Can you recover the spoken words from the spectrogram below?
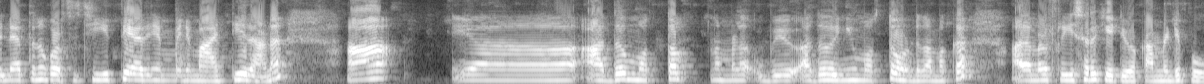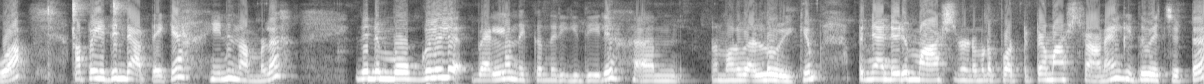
ഇതിനകത്തുനിന്ന് കുറച്ച് ചീത്തയായത് ഞാൻ പിന്നെ മാറ്റിയതാണ്. ആ ആ, അത് മൊത്തം നമ്മൾ ഉപയോഗ അത് ഇനി മൊത്തം ഉണ്ട് നമുക്ക്. നമ്മൾ ഫ്രീസറിൽ കയറ്റി വെക്കാൻ വേണ്ടി പോവുക അപ്പോൾ ഇതിന്റെ അകത്തേക്ക് ഇനി നമ്മൾ ഇതിന്റെ മുകളിൽ വെള്ളം നിൽക്കുന്ന രീതിയിൽ നമ്മൾ വെള്ളം ഒഴിക്കും. അപ്പം ഞാനൊരു മാഷറുണ്ട് നമ്മുടെ പൊട്ടറ്റോ മാഷറാണ്. ഇത് വെച്ചിട്ട്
